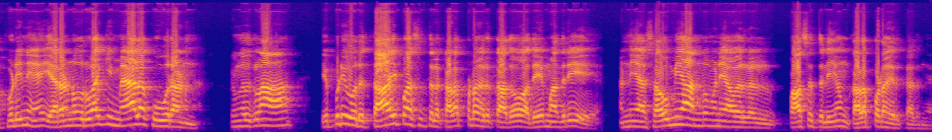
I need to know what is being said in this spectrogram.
அப்படின்னு இருநூறு ரூபாய்க்கு மேல கூவுறானுங்க. இவங்களுக்கெல்லாம் எப்படி ஒரு தாய் பாசத்துல கலப்படம் இருக்காதோ அதே மாதிரி அன்னியா சௌமியா அன்புமணி அவர்கள் பாசத்திலையும் கலப்படம் இருக்காதுங்க.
